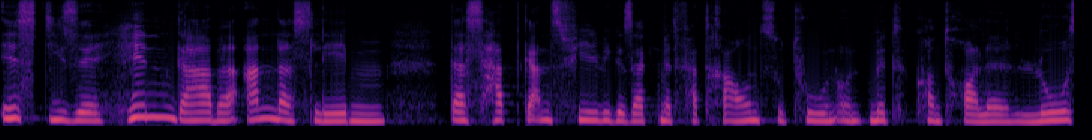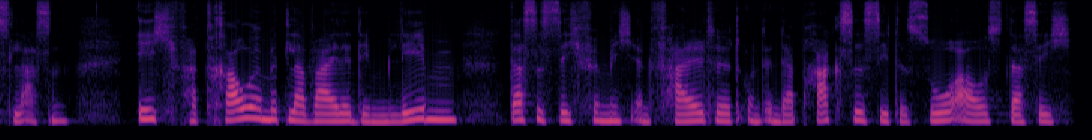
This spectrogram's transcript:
ist diese Hingabe an das Leben. Das hat ganz viel, wie gesagt, mit Vertrauen zu tun und mit Kontrolle loslassen. Ich vertraue mittlerweile dem Leben, dass es sich für mich entfaltet. Und in der Praxis sieht es so aus, dass ich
